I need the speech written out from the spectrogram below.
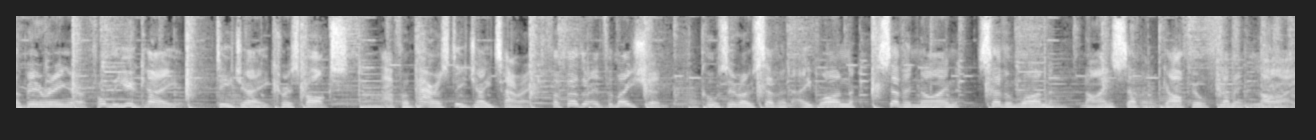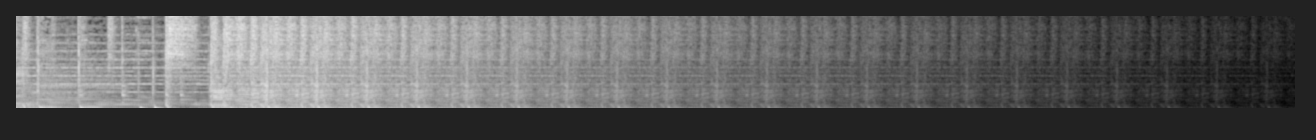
Appearing from the UK, DJ Chris Box, and from Paris, DJ Tarek. For further information, call 0781 797197. Garfield Fleming live.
